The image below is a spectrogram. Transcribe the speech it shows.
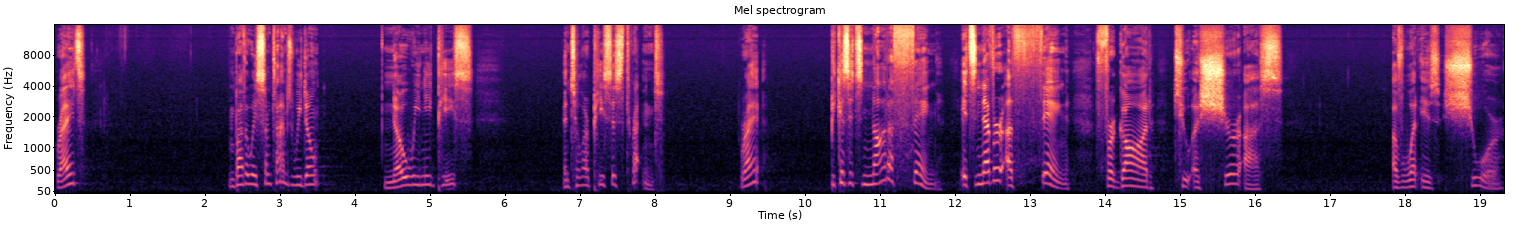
right? And by the way, sometimes we don't know we need peace until our peace is threatened, right? Because it's not a thing, it's never a thing for God to assure us of what is sure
